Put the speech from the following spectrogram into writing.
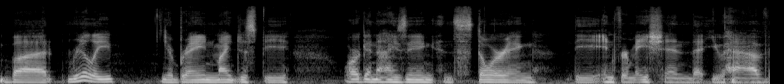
But really, your brain might just be organizing and storing the information that you have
